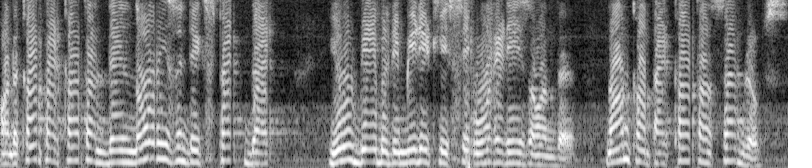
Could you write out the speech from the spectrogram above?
on the compact Cartan, there is no reason to expect that you will be able to immediately see what it is on the non-compact Cartan subgroups.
